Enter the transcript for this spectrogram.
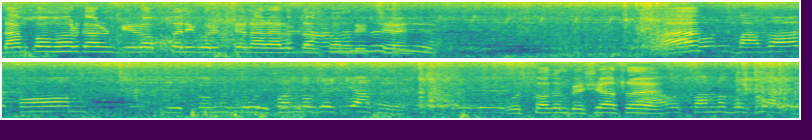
দাম কম হওয়ার কারণ কি? রপ্তানি করছেন আর আলুর দাম কম দিচ্ছেন হ্যাঁ? বাজার কম উৎপন্ন বেশি। আছে। উৎপাদন বেশি আছে? হ্যাঁ, উৎপন্ন বেশি আছে।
